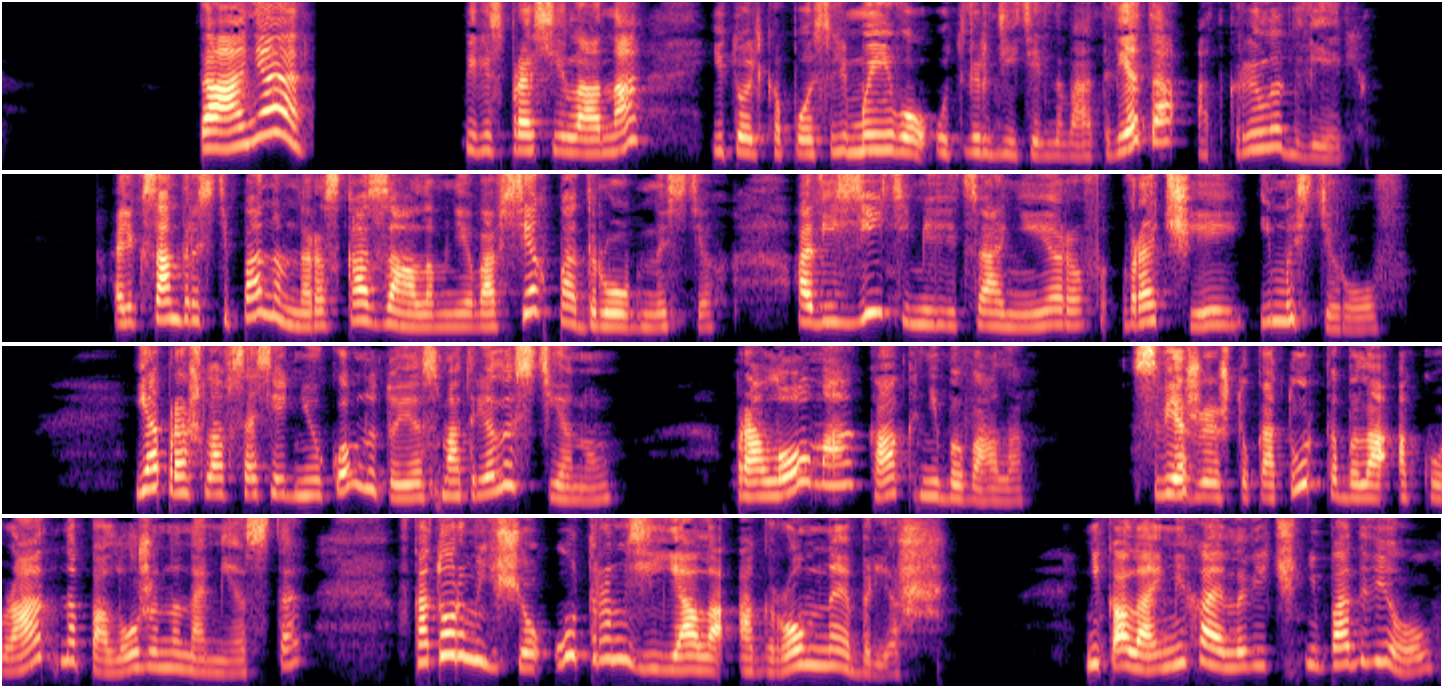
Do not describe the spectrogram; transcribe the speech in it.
«Таня?» – переспросила она и только после моего утвердительного ответа открыла дверь. Александра Степановна рассказала мне во всех подробностях о визите милиционеров, врачей и мастеров. Я прошла в соседнюю комнату и осмотрела стену. Пролома как не бывало. Свежая штукатурка была аккуратно положена на место, в котором еще утром зияла огромная брешь. Николай Михайлович не подвел.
